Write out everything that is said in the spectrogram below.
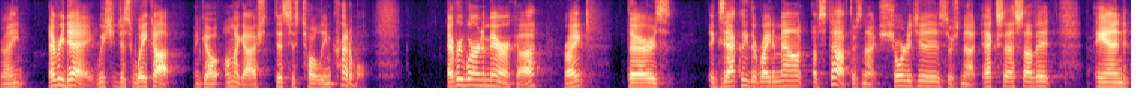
right? Every day we should just wake up and go, oh my gosh, this is totally incredible. Everywhere in America, right, there's exactly the right amount of stuff. There's not shortages, there's not excess of it. And,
